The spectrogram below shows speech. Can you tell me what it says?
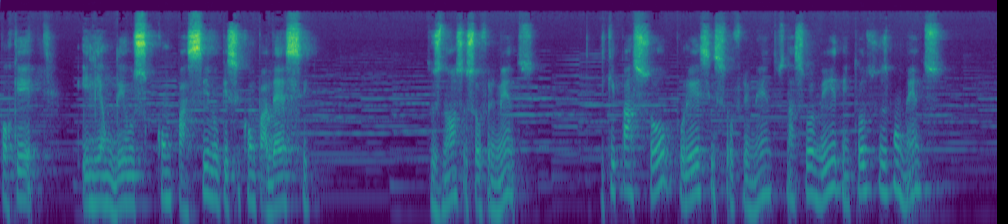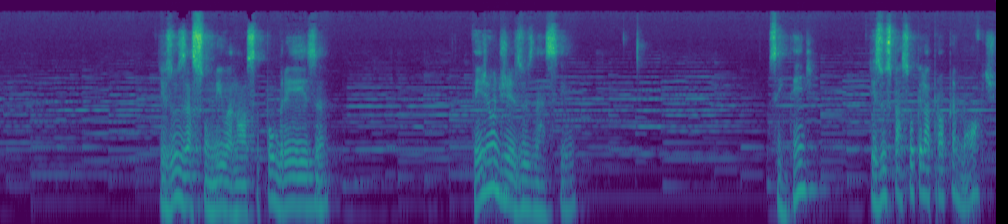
porque Ele é um Deus compassivo que se compadece dos nossos sofrimentos e que passou por esses sofrimentos na sua vida, em todos os momentos. Jesus assumiu a nossa pobreza. Veja onde Jesus nasceu. Você entende? Jesus passou pela própria morte.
